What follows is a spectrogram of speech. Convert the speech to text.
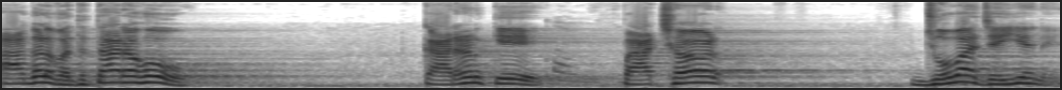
આગળ વધતા રહો. કારણ કે પાછળ જોવા જઈએ ને,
